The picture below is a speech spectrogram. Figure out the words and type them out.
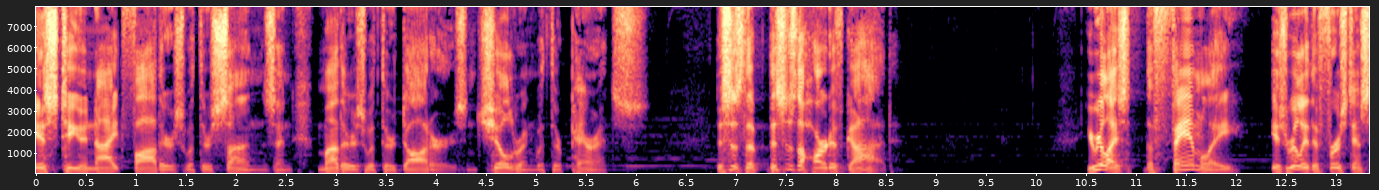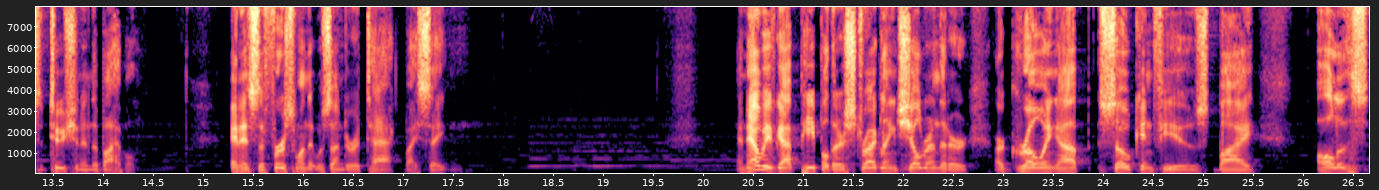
is to unite fathers with their sons and mothers with their daughters and children with their parents. This is the, this is the heart of God. You realize the family is really the first institution in the Bible, and it's the first one that was under attack by Satan. And now we've got people that are struggling, children that are, are growing up so confused by all of this,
